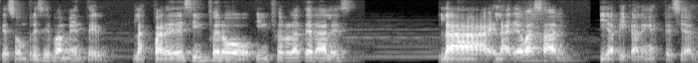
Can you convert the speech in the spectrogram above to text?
que son principalmente las paredes infero, inferolaterales, la, el área basal y apical en especial.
